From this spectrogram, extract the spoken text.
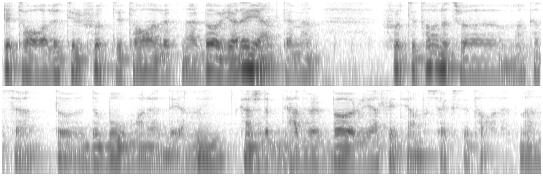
40-talet till 70-talet. När började det egentligen? Men 70-talet tror jag man kan säga att då, då boomade en del. Mm. Kanske det hade väl börjat lite grann på 60-talet. Men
